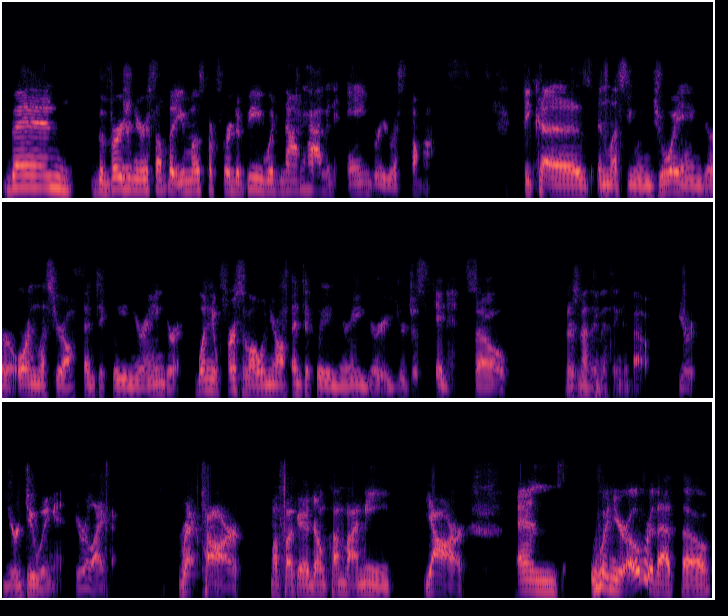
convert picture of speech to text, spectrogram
then the version of yourself that you most prefer to be would not have an angry response because unless you enjoy anger or unless you're authentically in your anger when you first of all when you're authentically in your anger you're just in it. So there's nothing to think about. You're you're doing it. You're like reptar motherfucker don't come by me. Yar. And when you're over that though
